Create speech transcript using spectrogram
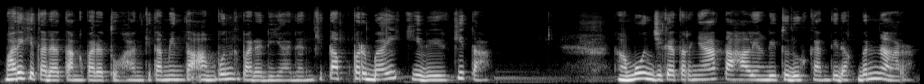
Mari kita datang kepada Tuhan, kita minta ampun kepada Dia, dan kita perbaiki diri kita. Namun, jika ternyata hal yang dituduhkan tidak benar,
